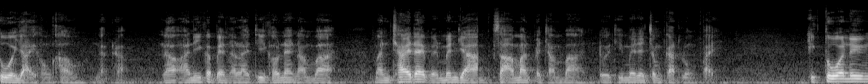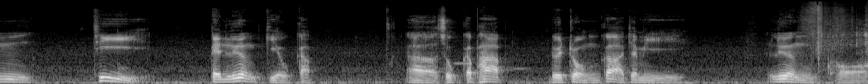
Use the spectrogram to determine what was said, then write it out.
ตัวใหญ่ของเขานะครับ แล้วอันนี้ก็เป็นอะไรที่เขาแนะนำว่า มันใช้ได้เหมือนยาสามัญประจำบ้าน โดยที่ไม่ได้จำกัดลงไป อีกตัวหนึ่งที่เป็นเรื่องเกี่ยวกับสุขภาพโดยตรงก็อาจจะมีเรื่องของ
